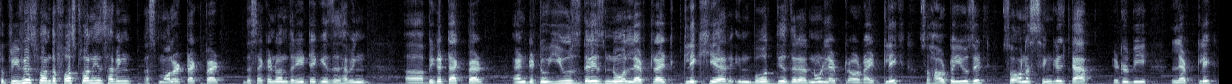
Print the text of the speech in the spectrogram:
the previous one the first one is having a smaller trackpad. The second one the Riitek is having a bigger trackpad. And to use there is no left right click here. In both these there are no left or right click. So how to use it? So on a single tap it will be left click.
